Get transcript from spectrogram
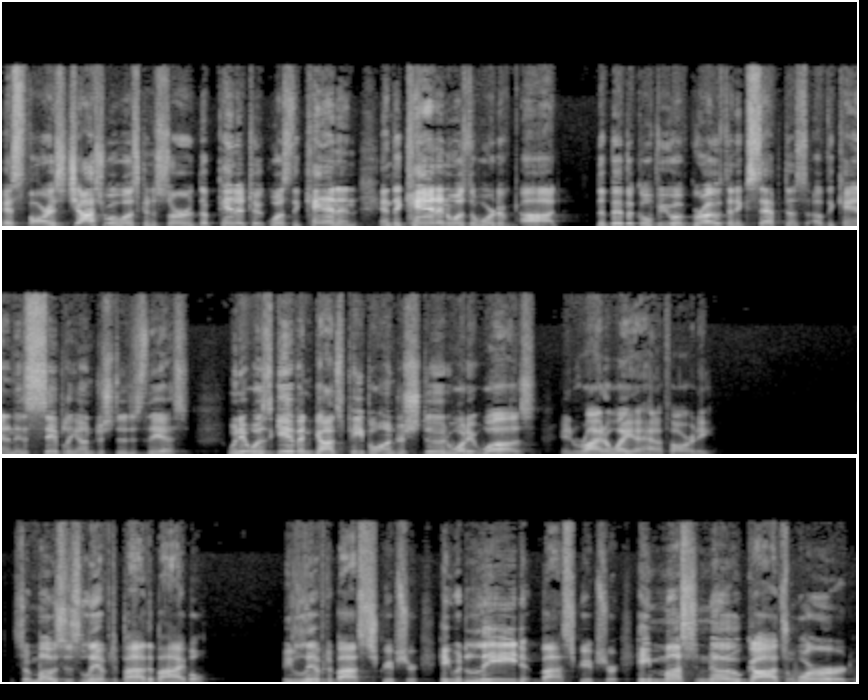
As far as Joshua was concerned, the Pentateuch was the canon, and the canon was the Word of God. The biblical view of growth and acceptance of the canon is simply understood as this when it was given, God's people understood what it was, and right away it had authority. So Moses lived by the Bible. He lived by Scripture. He would lead by Scripture. He must know God's Word.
